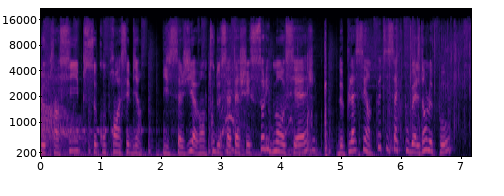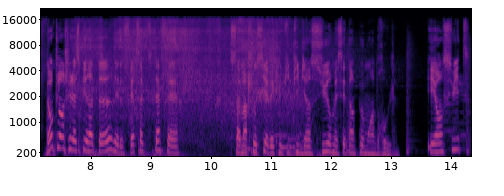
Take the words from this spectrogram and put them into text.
Le principe se comprend assez bien. Il s'agit avant tout de s'attacher solidement au siège, de placer un petit sac poubelle dans le pot, d'enclencher l'aspirateur et de faire sa petite affaire. Ça marche aussi avec le pipi bien sûr, mais c'est un peu moins drôle. Et ensuite,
